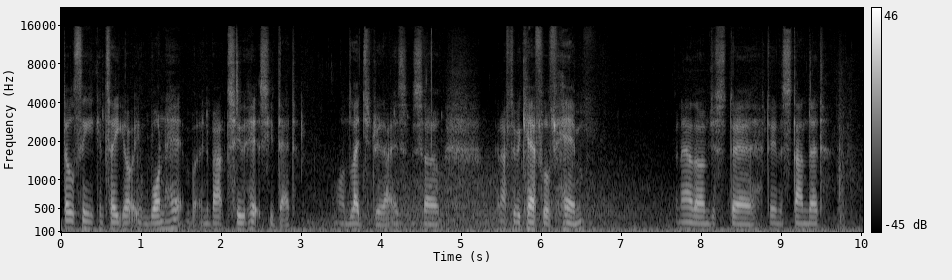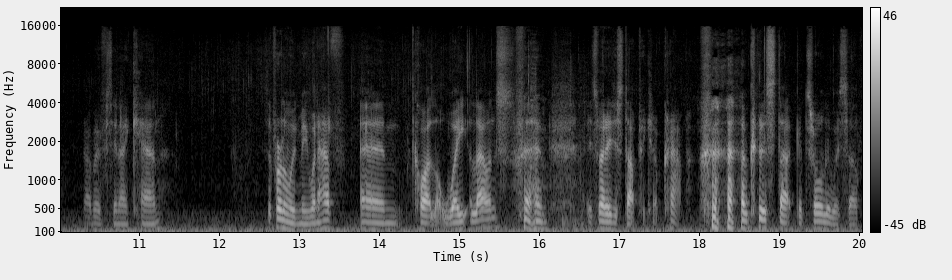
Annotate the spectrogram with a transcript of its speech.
don't think he can take you out in one hit, but in about two hits you're dead. On legendary that is. So gonna have to be careful of him. For now though I'm just uh, doing the standard. Grab everything I can. The problem with me when I have um, quite a lot of weight allowance, it's when I just start picking up crap. I'm gonna start controlling myself.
